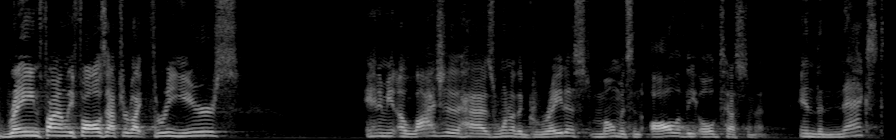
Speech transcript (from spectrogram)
rain finally falls after like three years. And I mean, Elijah has one of the greatest moments in all of the Old Testament. In the next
